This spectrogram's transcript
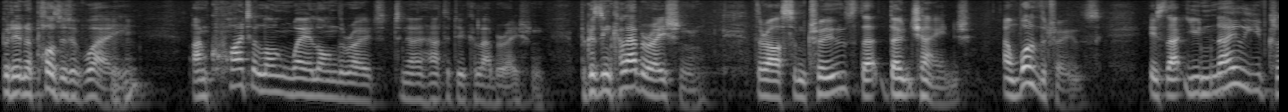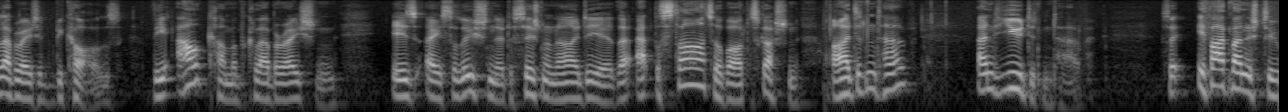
but in a positive way, mm-hmm. I'm quite a long way along the road to know how to do collaboration. Because in collaboration, there are some truths that don't change. And one of the truths is that you know you've collaborated because the outcome of collaboration is a solution, a decision, an idea that at the start of our discussion I didn't have and you didn't have. So if I've managed to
